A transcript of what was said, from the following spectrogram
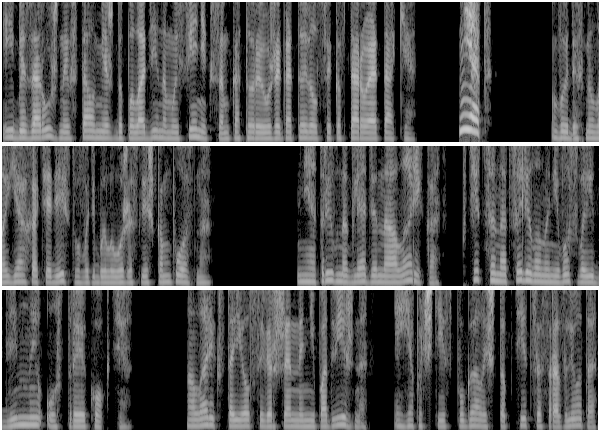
и безоружный встал между паладином и фениксом, который уже готовился ко второй атаке. «Нет!» — выдохнула я, хотя действовать было уже слишком поздно. Неотрывно глядя на Аларика, птица нацелила на него свои длинные острые когти. Аларик стоял совершенно неподвижно, и я почти испугалась, что птица с разлета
